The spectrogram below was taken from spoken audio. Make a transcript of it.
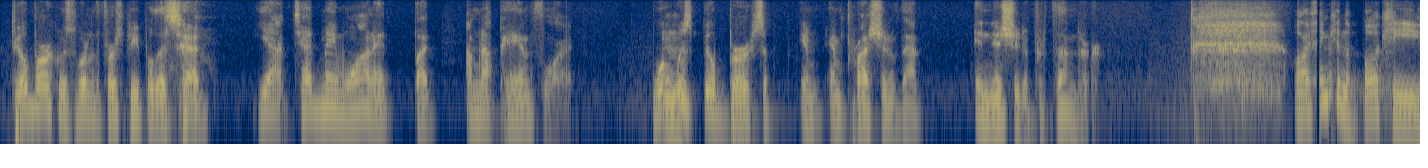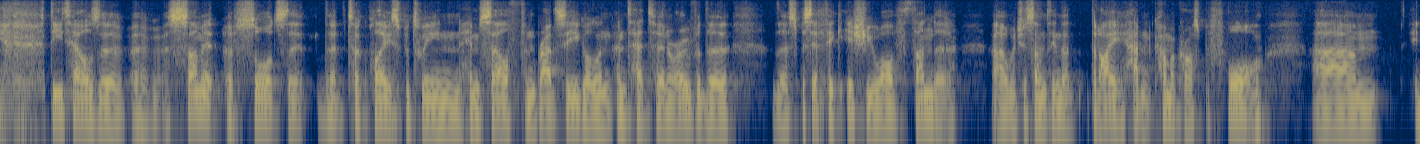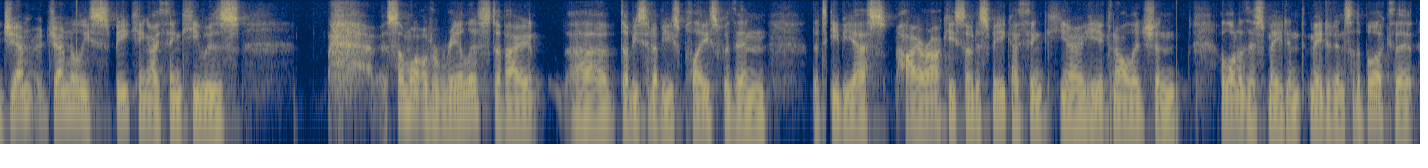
Bill Burke was one of the first people that said, Yeah, Ted may want it, but I'm not paying for it. What mm. was Bill Burke's impression of that initiative for Thunder? Well, I think in the book he details a, a, a, summit of sorts that, that took place between himself and Brad Siegel and, and Ted Turner over the the specific issue of Thunder, uh, which is something that that I hadn't come across before. Um, generally speaking, I think he was somewhat of a realist about uh, WCW's place within the TBS hierarchy, so to speak. I think you know he acknowledged, and a lot of this made in, made it into the book that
